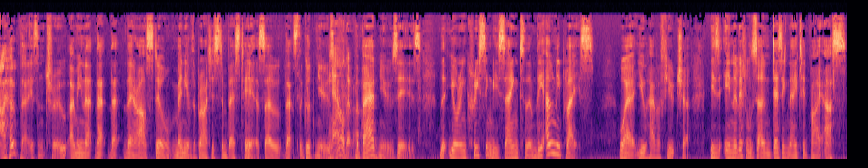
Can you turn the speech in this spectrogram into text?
I hope that isn't true. I mean that, that, that there are still many of the brightest and best here, so that's the good news. Now there the bad news is that you're increasingly saying to them the only place where you have a future is in a little zone designated by us,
